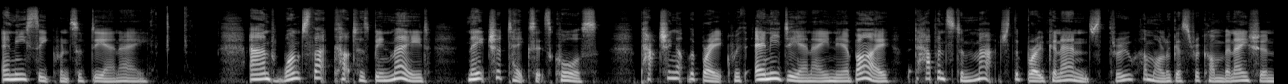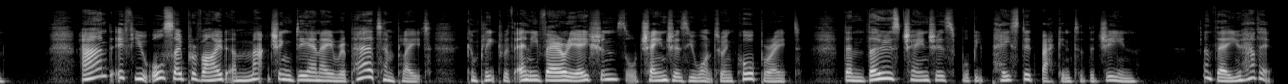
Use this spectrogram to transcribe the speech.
any sequence of DNA. And once that cut has been made, nature takes its course, patching up the break with any DNA nearby that happens to match the broken ends through homologous recombination. And if you also provide a matching DNA repair template, complete with any variations or changes you want to incorporate, then those changes will be pasted back into the gene. And there you have it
